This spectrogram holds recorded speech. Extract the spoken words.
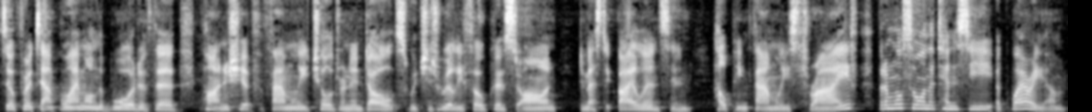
So, for example, I'm on the board of the Partnership for Family, Children, and Adults, which is really focused on domestic violence and helping families thrive. But I'm also on the Tennessee Aquarium.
